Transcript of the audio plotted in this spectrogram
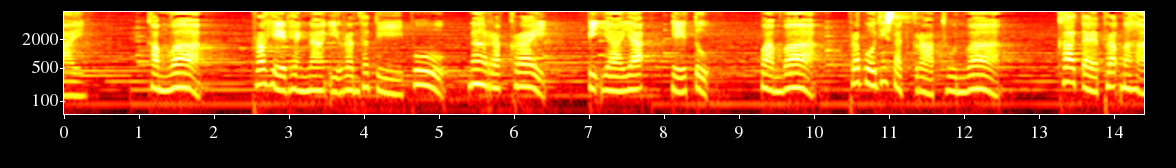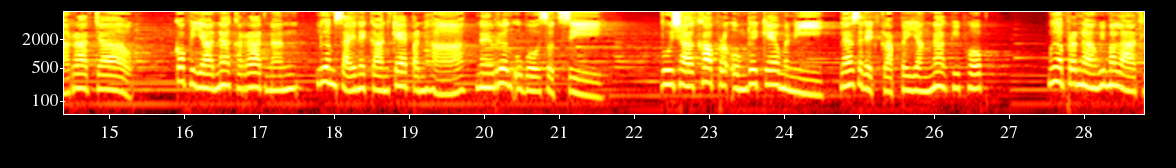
ายคำว่า เพราะเหตุแห่งนางอิรันทตีผู้น่ารักใคร่ปิยายะเหตุ ความว่า พระโพธิสัตว์กราบทูลว่าข้าแต่พระมหาราชเจ้า ก็พญานาคราชนั้น เลื่อมใสในการแก้ปัญหาในเรื่องอุโบสถสี่บูชาข้าพระองค์ด้วยแก้วมณีแล้วเสด็จกลับไปยังนาคพิภพ เมื่อพระนางวิมลาเท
